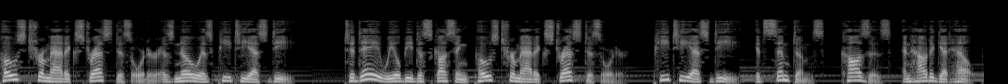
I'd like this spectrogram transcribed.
Post-traumatic stress disorder is known as PTSD. Today we'll be discussing post-traumatic stress disorder, PTSD, its symptoms, causes, and how to get help.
